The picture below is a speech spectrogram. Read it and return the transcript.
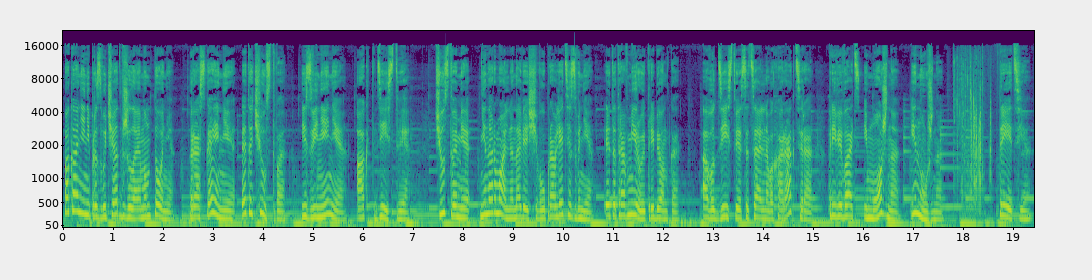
пока они не прозвучат в желаемом тоне. Раскаяние – это чувство, извинение – акт действия. Чувствами ненормально навязчиво управлять извне. Это травмирует ребенка – а вот действия социального характера прививать и можно, и нужно. Третье.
